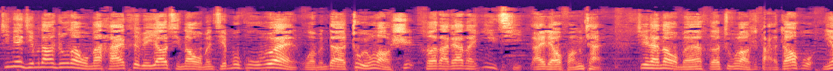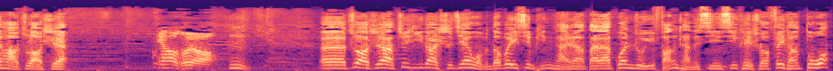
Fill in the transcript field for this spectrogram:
今天节目当中呢，我们还特别邀请到我们节目顾问我们的祝勇老师和大家呢一起来聊房产。接下来呢，我们和祝勇老师打个招呼。你好，祝老师。你好，所有。嗯，呃，朱老师啊，最近一段时间，我们的微信平台上大家关注于房产的信息可以说非常多。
